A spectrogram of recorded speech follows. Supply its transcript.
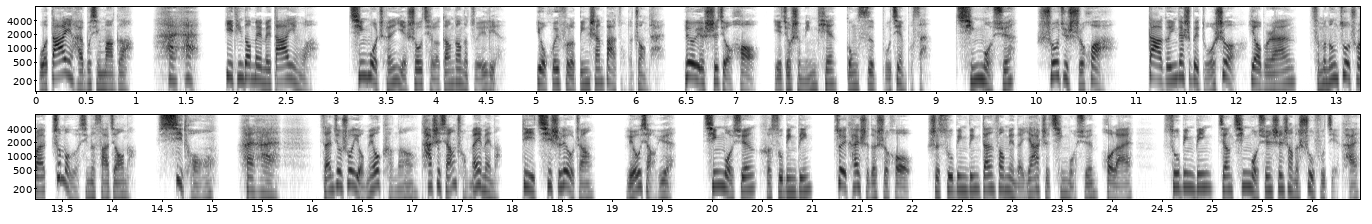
我答应还不行吗，哥？嗨嗨，一听到妹妹答应了，清墨尘也收起了刚刚的嘴脸，又恢复了冰山霸总的状态。六月十九号，也就是明天，公司不见不散。清墨轩，说句实话，大哥应该是被夺舍了，要不然怎么能做出来这么恶心的撒娇呢？系统，嗨嗨，咱就说有没有可能他是想宠妹妹呢？第七十六章，刘小月、清墨轩和苏冰冰。最开始的时候是苏冰冰单方面的压制清墨轩，后来苏冰冰将清墨轩身上的束缚解开，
